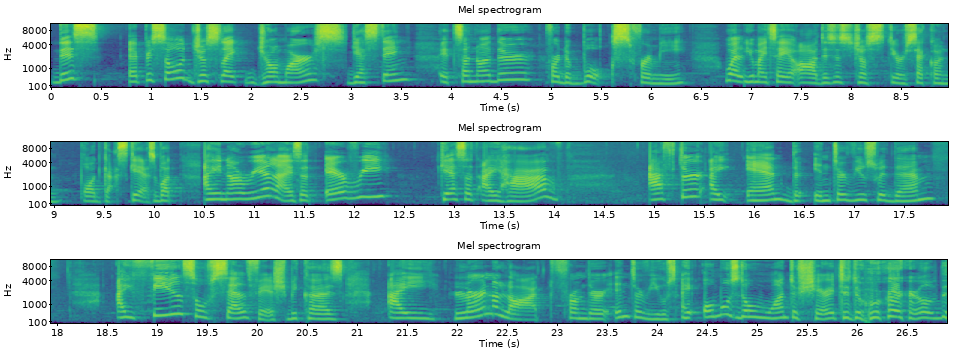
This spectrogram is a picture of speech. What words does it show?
This episode, just like Jomar's guesting, it's another for the books for me well, you might say, ah, oh, this is just your second podcast guest. But I now realize that every guest that I have, after I end the interviews with them, I feel so selfish because I learn a lot from their interviews. I almost don't want to share it to the world.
